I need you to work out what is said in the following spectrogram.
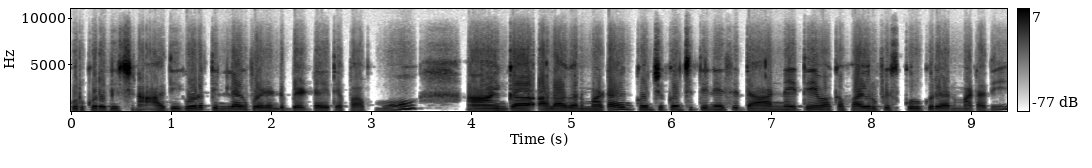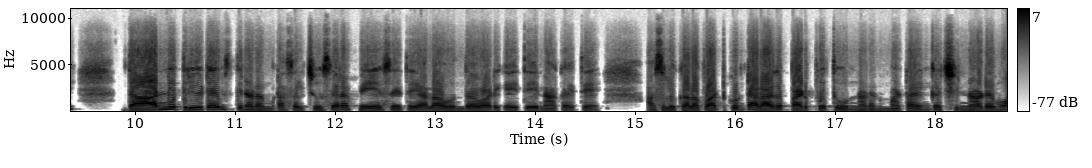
తెచ్చిన తెచ్చినా అది కూడా తినలేకపోయాడండి బెడ్ అయితే పాపము. ఇంకా అలాగనమాట. కొంచెం కొంచెం తినేసి దాన్నైతే ఒక ఫైవ్ రూపీస్ కురుకురే అనమాట అది. దాన్నే త్రీ టైమ్స్ తిన్నాడనమాట. అసలు చూసారా ఫేస్ అయితే ఎలా ఉందో వాడికైతే. నాకైతే అసలుకి అలా పట్టుకుంటే అలాగే పడిపోతూ ఉన్నాడనమాట. ఇంకా చిన్నాడేమో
